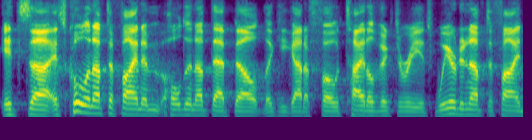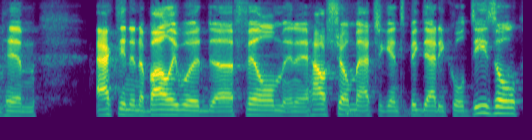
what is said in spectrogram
it's uh it's cool enough to find him holding up that belt like he got a faux title victory. It's weird enough to find him acting in a Bollywood uh, film in a house show match against Big Daddy Cool Diesel.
